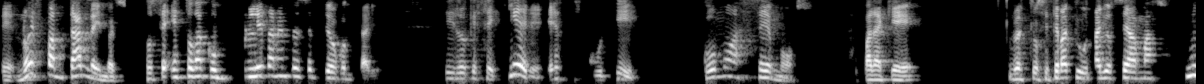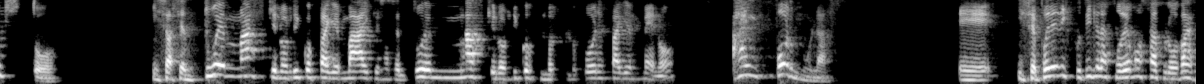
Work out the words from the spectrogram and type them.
eh, no espantar la inversión. Entonces, esto va completamente en sentido contrario. Si lo que se quiere es discutir cómo hacemos para que nuestro sistema tributario sea más justo y se acentúe más que los ricos paguen más y que se acentúe más que los ricos, los, pobres paguen menos, hay fórmulas eh, y se puede discutir y las podemos aprobar.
